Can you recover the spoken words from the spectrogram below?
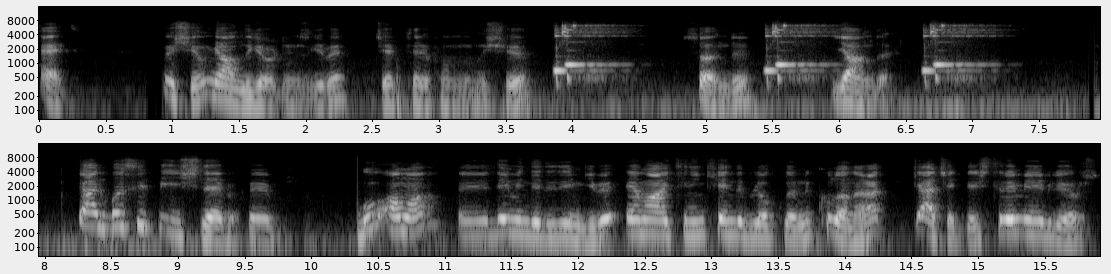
evet ışığım yandı gördüğünüz gibi. Cep telefonunun ışığı söndü, yandı. Yani basit bir işlev e, bu ama e, demin de dediğim gibi MIT'nin kendi bloklarını kullanarak gerçekleştiremeyebiliyoruz.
